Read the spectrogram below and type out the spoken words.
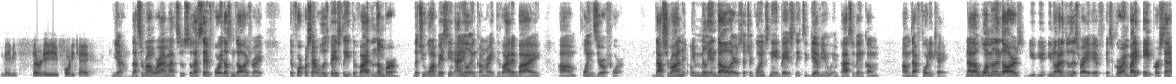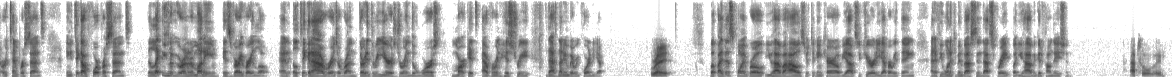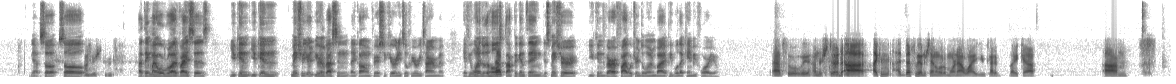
Maybe 30, 40 k. Yeah, that's around where I'm at too. So let's say forty thousand dollars, right? The four percent rule is basically divide the number that you want, basically in annual income, right? Divided by um 0.04. That's around a million dollars that you're going to need basically to give you in passive income, um, that forty k. Now that one million dollars, you, you you know how to do this, right? If it's growing by eight percent or ten percent, and you take out four percent, the likelihood of you running out of money is very very low and it'll take an average around 33 years during the worst markets ever in history that's not even been recorded yet. Right. But by this point, bro, you have a house, you're taken care of, you have security, you have everything, and if you want to keep investing, that's great, but you have a good foundation. Absolutely. Yeah. So so Understood. I think my overall advice is you can you can make sure you're, you're investing like um for your security too for your retirement. If you want to do the whole stock picking thing, just make sure you can verify what you're doing by people that came before you. Absolutely understood. Uh, I can I definitely understand a little more now why you kind of like, uh, um,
